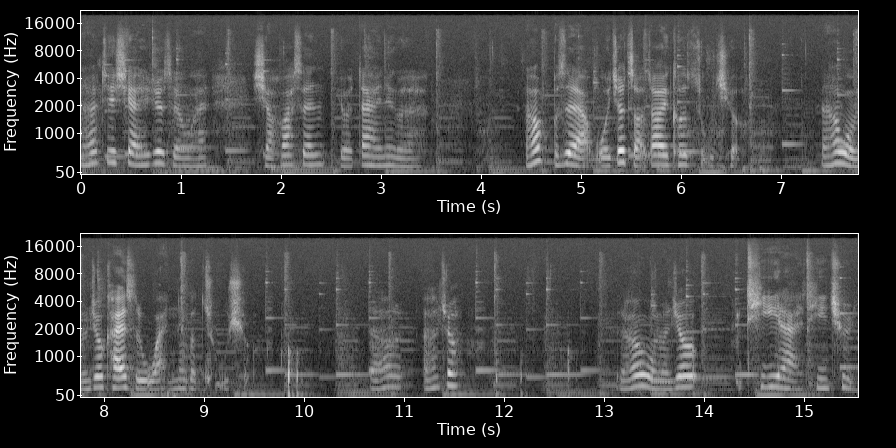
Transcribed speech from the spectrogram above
然后接下来就只能玩小花生有带那个，然后不是啊，我就找到一颗足球，然后我们就开始玩那个足球，然后，然后就，然后我们就踢来踢去的，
